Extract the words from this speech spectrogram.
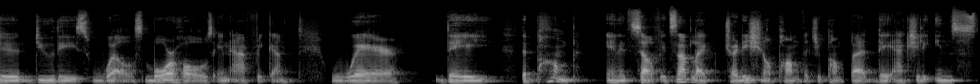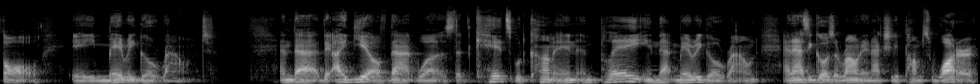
to do these wells, boreholes in Africa, where they, the pump in itself. It's not like traditional pump that you pump, but they actually install a merry-go-round. And the, the idea of that was that kids would come in and play in that merry-go-round. And as it goes around, it actually pumps water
